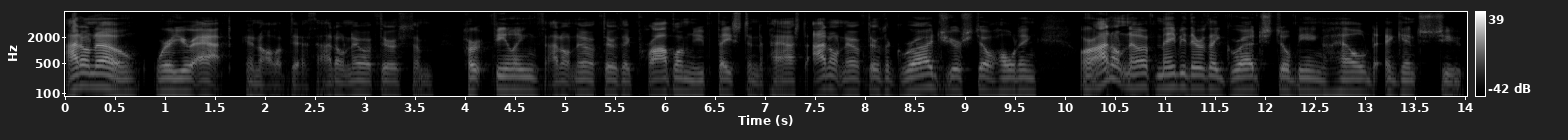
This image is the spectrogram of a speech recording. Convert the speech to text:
I don't know where you're at in all of this. I don't know if there's some hurt feelings. I don't know if there's a problem you've faced in the past. I don't know if there's a grudge you're still holding, or I don't know if maybe there's a grudge still being held against you.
